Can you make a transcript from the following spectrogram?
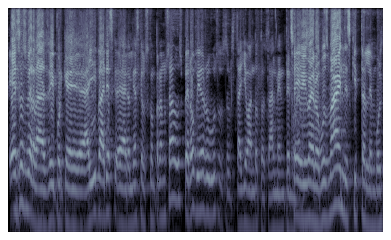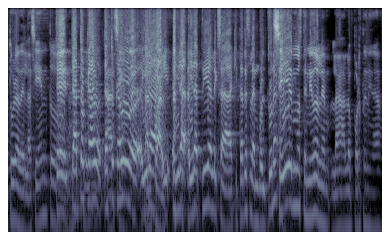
eso es verdad, sí, porque hay varias aerolíneas que los compran usados, pero Viva Aerobús se lo está llevando totalmente nuevo. Sí, Viva Aerobús va y les quita la envoltura del asiento. ¿Te, ha tocado, te ha tocado ir, a, ir, a, ti, Alex, a quitarles la envoltura? Sí, hemos tenido la, oportunidad.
